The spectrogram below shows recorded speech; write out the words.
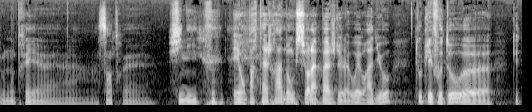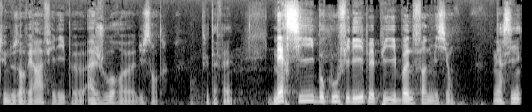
vous montrer un centre fini. et on partagera donc sur la page de la web radio toutes les photos que tu nous enverras, Philippe, à jour du centre. Tout à fait. Merci beaucoup Philippe et puis bonne fin de mission. Merci.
